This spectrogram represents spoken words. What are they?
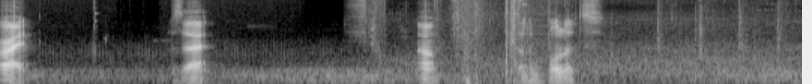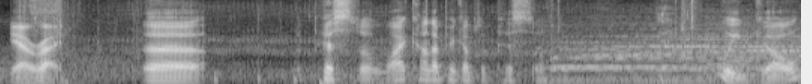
Alright. What is that? Oh. Got the bullets. Yeah, right. The, the pistol. Why can't I pick up the pistol? There we go.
